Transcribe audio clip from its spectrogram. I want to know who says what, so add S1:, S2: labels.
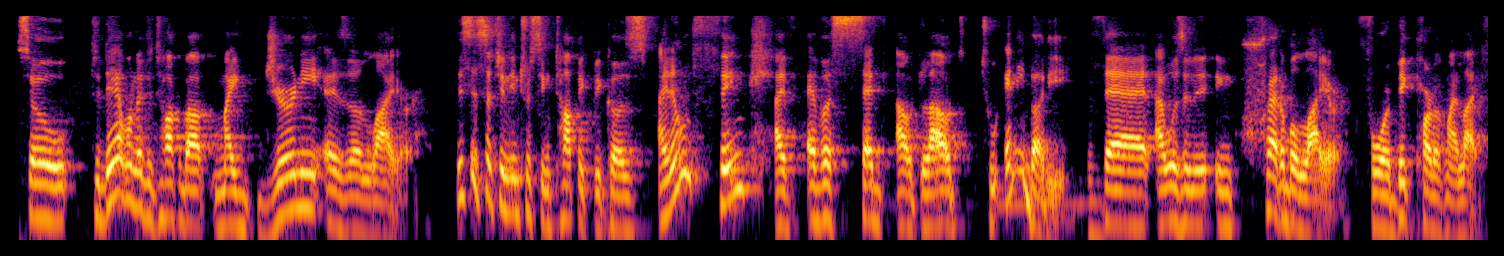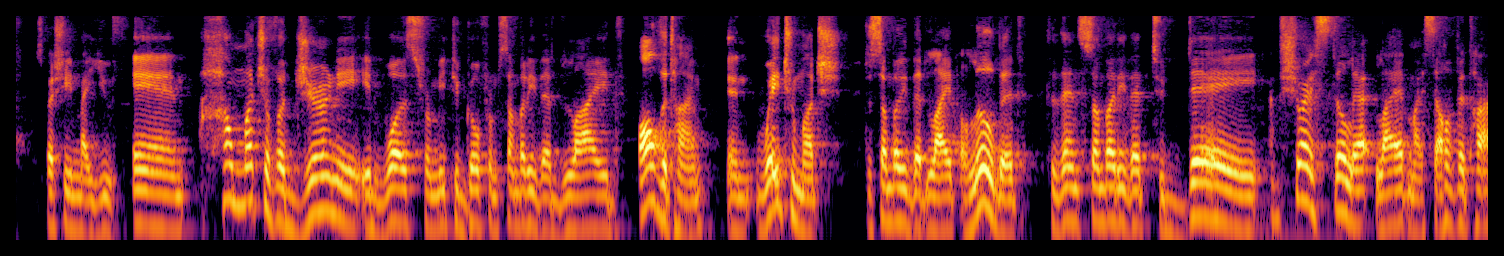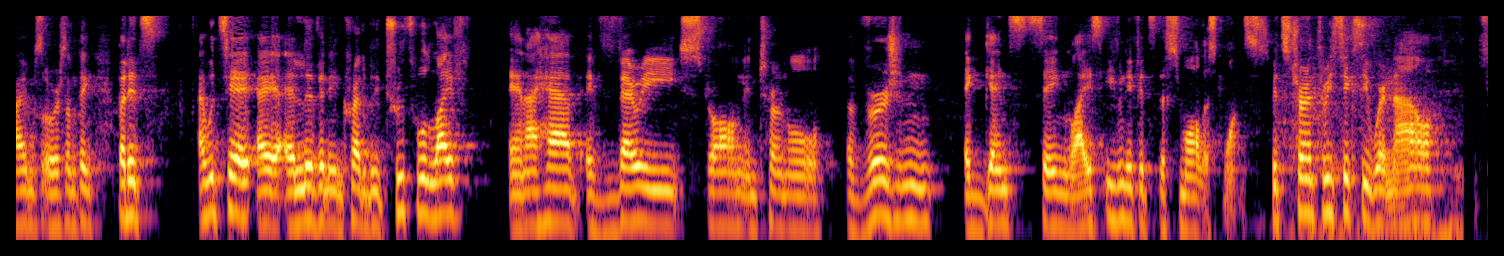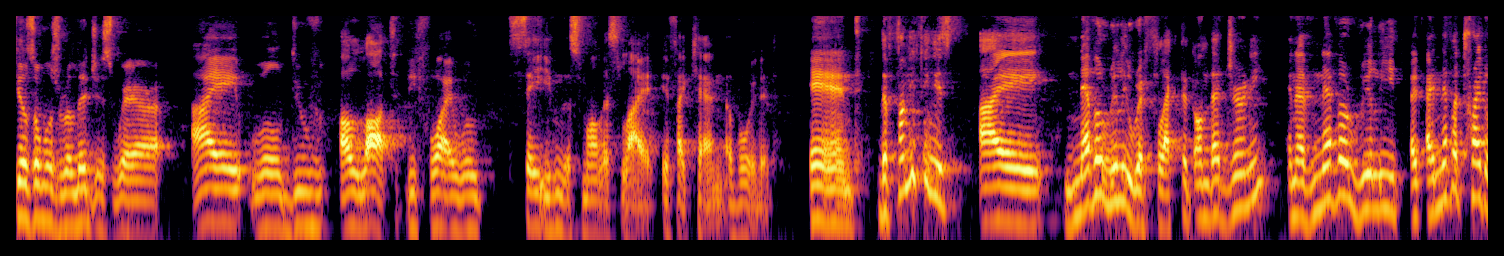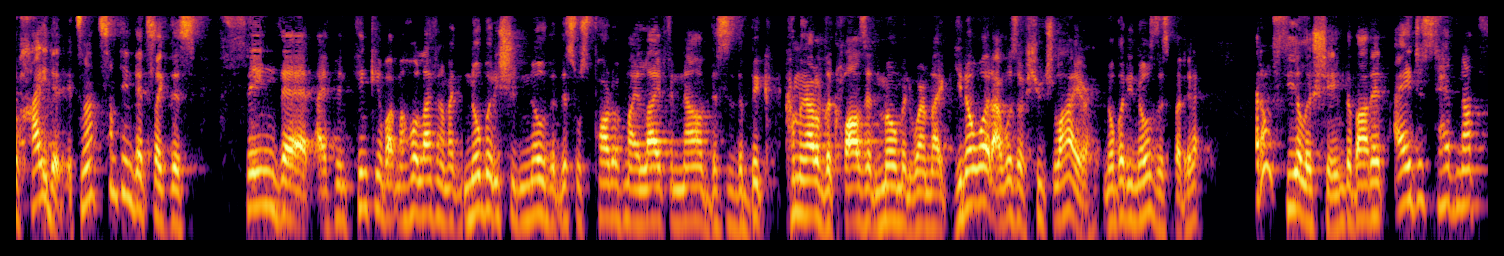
S1: So, today I wanted to talk about my journey as a liar. This is such an interesting topic because I don't think I've ever said out loud to anybody that I was an incredible liar for a big part of my life, especially in my youth, and how much of a journey it was for me to go from somebody that lied all the time and way too much to somebody that lied a little bit to then somebody that today i'm sure i still lie at myself at times or something but it's i would say I, I, live an incredibly truthful life and i have a very strong internal aversion against saying lies even if it's the smallest ones. It's turned 360 where now it feels almost religious where i will do a lot before i will say even the smallest lie if i can avoid it and the funny thing is I never really reflected on that journey. And I've never really, I, I, never try to hide it. It's not something that's like this thing that I've been thinking about my whole life. And I'm like, nobody should know that this was part of my life. And now this is the big coming out of the closet moment where I'm like, you know what? I was a huge liar. Nobody knows this, but I don't feel ashamed about it. I just have not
